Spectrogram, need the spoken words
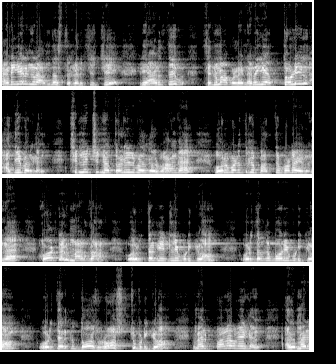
நடிகருங்கிற அந்தஸ்து கிடச்சிச்சு. நீ அடுத்து சினிமாக்குள்ளே நிறைய தொழில் அதிபர்கள் சின்ன சின்ன தொழிலதிபர்கள் வாங்க ஒரு படத்துக்கு பத்து படம் இருங்க ஹோட்டல் மாதிரி தான் ஒருத்தருக்கு இட்லி பிடிக்கும் ஒருத்தருக்கு பூரி பிடிக்கும் ஒருத்தருக்கு தோசை ரோஸ்ட்டு பிடிக்கும். இந்த மாதிரி பல வகைகள். அது மாதிரி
